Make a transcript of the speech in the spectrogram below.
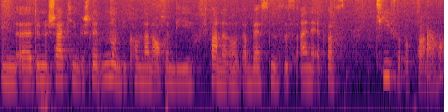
in äh, dünne Scheibchen geschnitten und die kommen dann auch in die Pfanne. Und am besten ist es eine etwas tiefere Pfanne.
